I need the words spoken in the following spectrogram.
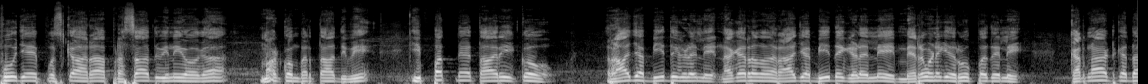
ಪೂಜೆ ಪುಸ್ಕಾರ ಪ್ರಸಾದ ವಿನಿಯೋಗ ಮಾಡ್ಕೊಂಡು ಬರ್ತಾ ಇದ್ದೀವಿ ಇಪ್ಪತ್ತನೇ ತಾರೀಕು ರಾಜ ಬೀದಿಗಳಲ್ಲಿ, ನಗರದ ರಾಜ ಬೀದಿಗಳಲ್ಲಿ ಮೆರವಣಿಗೆ ರೂಪದಲ್ಲಿ ಕರ್ನಾಟಕದ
